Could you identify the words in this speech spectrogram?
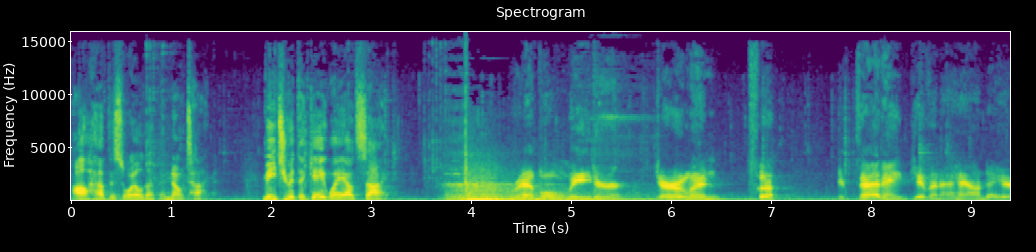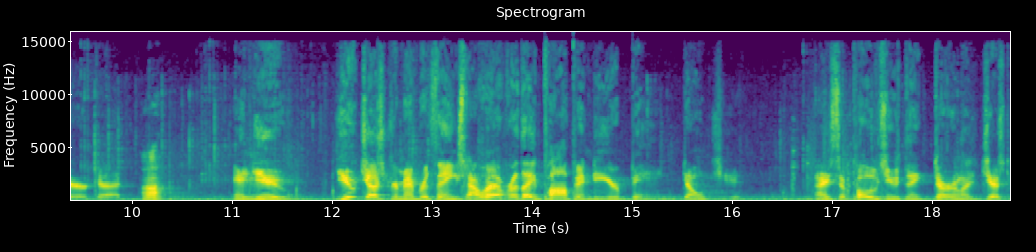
I'll have this oiled up in no time. Meet you at the gateway outside. Rebel leader? Durlin? if that ain't giving a hound a haircut. Huh? And you, you just remember things however they pop into your being, don't you? I suppose you think Durlin's just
